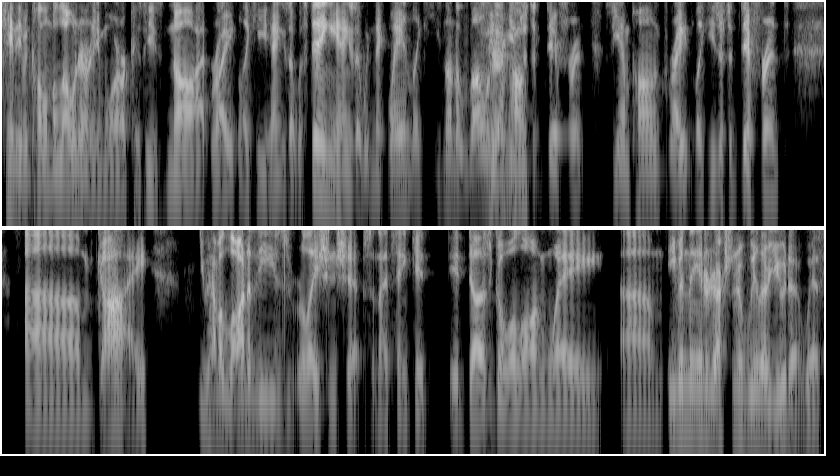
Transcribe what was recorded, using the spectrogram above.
can't even call him a loner anymore because he's not right. Like he hangs out with Sting, he hangs out with Nick Wayne. Like he's not a loner. CM he's Punk. just a different CM Punk, right? Like he's just a different um, guy, you have a lot of these relationships, and I think it it does go a long way. Um, even the introduction of Wheeler Yuta with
